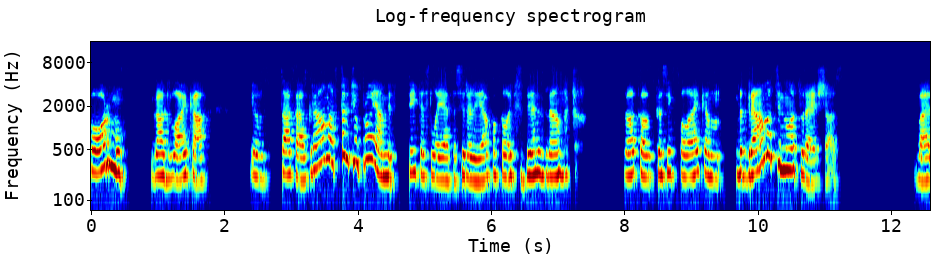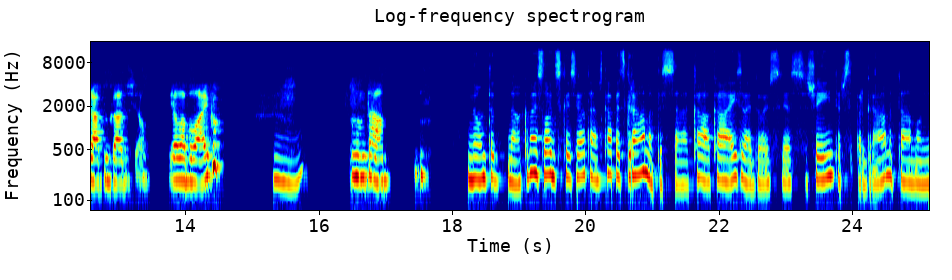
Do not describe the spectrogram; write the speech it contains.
formu gadu laikā. Jo sākās grāmatas, tagad joprojām ir citas lietas, ir arī apakalipses dienas grāmata, vēl kaut kas ik pa laikam, bet grāmatas ir noturējušās vairākus gadus jau, jau labu laiku. Mm. Un tā. Nu, un tad nākamais loģiskais jautājums, kāpēc grāmatas, kā, kā izveidojusies šī interese par grāmatām un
